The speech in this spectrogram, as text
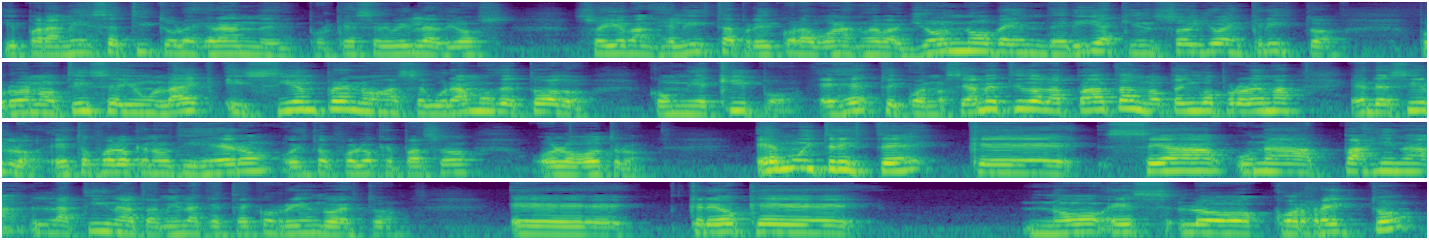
y para mí ese título es grande porque es servirle a Dios. Soy evangelista, predico las buenas nuevas. Yo no vendería quién soy yo en Cristo por una noticia y un like y siempre nos aseguramos de todo con mi equipo. Es esto y cuando se ha metido la pata no tengo problema en decirlo. Esto fue lo que nos dijeron o esto fue lo que pasó o lo otro. Es muy triste que sea una página latina también la que esté corriendo esto. Eh, creo que no es lo correcto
